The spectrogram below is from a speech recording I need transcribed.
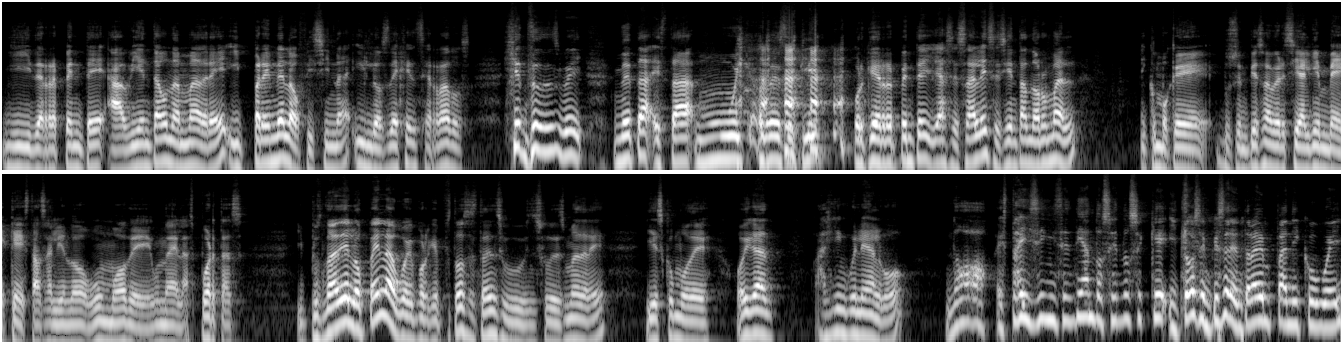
y de repente avienta a una madre y prende la oficina y los deja encerrados. Y entonces, güey, neta, está muy caro ese clip porque de repente ya se sale, se sienta normal y como que pues empieza a ver si alguien ve que está saliendo humo de una de las puertas. Y pues nadie lo pela, güey, porque pues todos están en su, en su desmadre y es como de, oigan, ¿alguien huele algo? No, está ahí incendiándose, no sé qué. Y todos empiezan a entrar en pánico, güey.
